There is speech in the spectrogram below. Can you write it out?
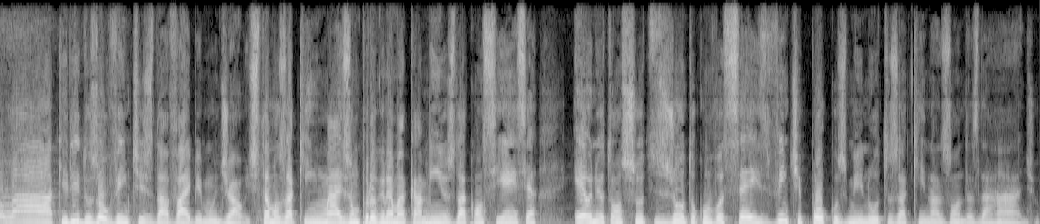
Olá, queridos ouvintes da Vibe Mundial. Estamos aqui em mais um programa Caminhos da Consciência. Eu, Newton Schultz, junto com vocês, vinte e poucos minutos aqui nas ondas da rádio.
